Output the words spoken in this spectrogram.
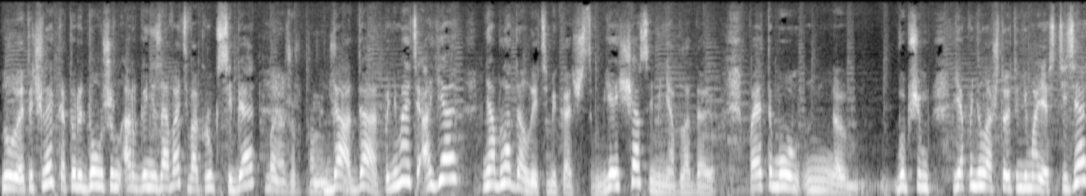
Ну, это человек, который должен организовать вокруг себя... Менеджер по Да, да, понимаете? А я не обладала этими качествами. Я и сейчас ими не обладаю. Поэтому, в общем, я поняла, что это не моя стезя,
